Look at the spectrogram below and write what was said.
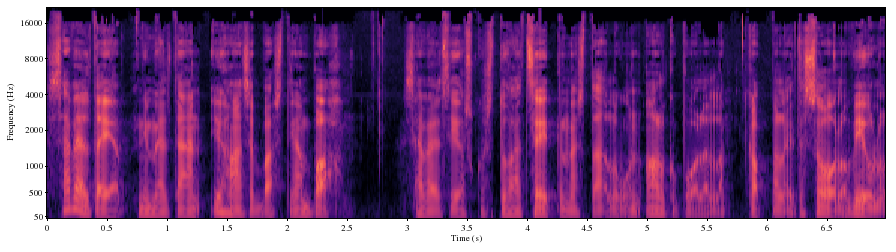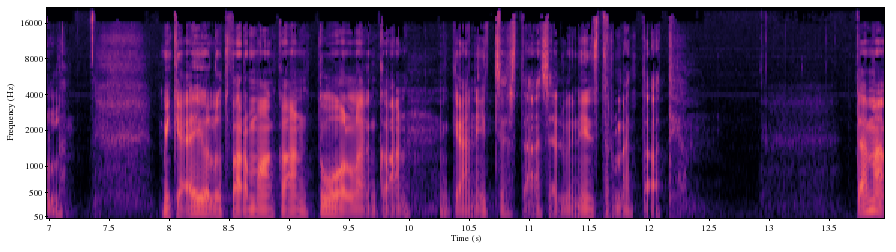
Säveltäjä nimeltään Johann Sebastian Bach sävelsi joskus 1700-luvun alkupuolella kappaleita sooloviululle, mikä ei ollut varmaankaan tuolloinkaan mikään itsestäänselvin instrumentaatio. Tämä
